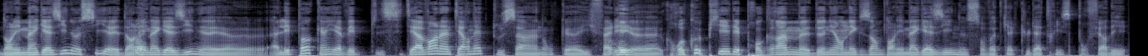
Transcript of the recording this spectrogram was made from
dans les magazines aussi. euh, Dans Ouais. les magazines, euh, à l'époque, hein, il y avait, c'était avant l'internet tout ça, hein, donc euh, il fallait Oui. euh, recopier les programmes donnés en exemple dans les magazines sur votre calculatrice pour faire des,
